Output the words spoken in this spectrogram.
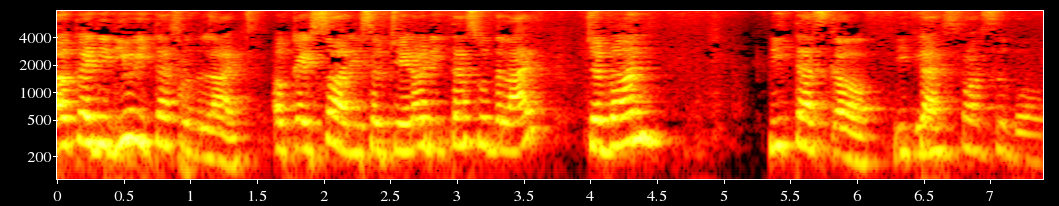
Okay, did you hit us with the life? Okay, sorry. So Gerard hit us with the life. Javon, hit us, girl. Hit us. Impossible.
